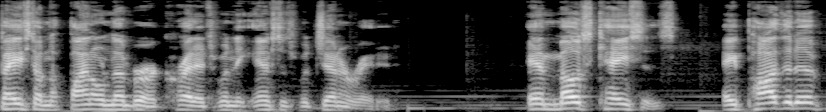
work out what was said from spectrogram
based on the final number of credits when the instance was generated. In most cases, a positive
